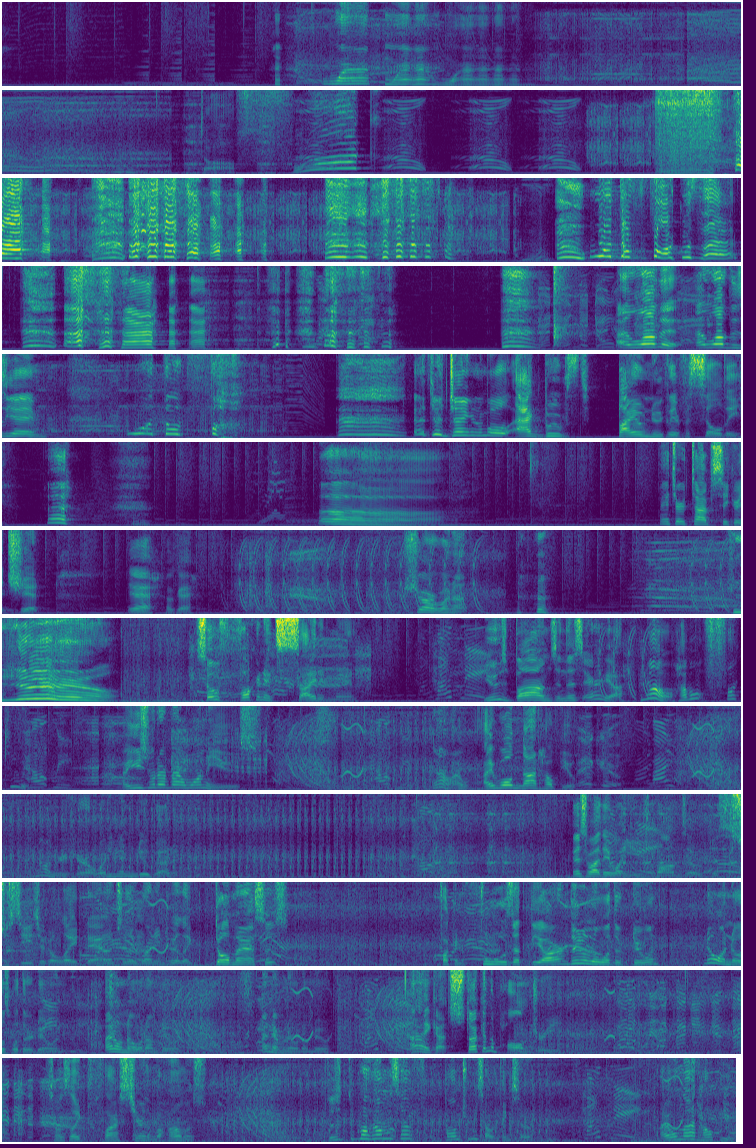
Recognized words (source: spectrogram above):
wah, wah, wah. The fuck? Help! Help! Help! what the fuck was that? I love it. I love this game. What the fuck? Enter General Agboob's bionuclear facility. Eh. Ah. Enter top secret shit. Yeah, okay. Sure, why not? yeah! So fucking excited, man. Help me! Use bombs in this area. No, how about fuck you? Help me! I use whatever I want to use. Help me! No, I, I will not help you. Thank you. My I know I'm your hero. What are you gonna do about it? help me! That's why they want you to use bombs, though, because it's just easier to lay down until they run into it like dumbasses. Fucking fools that they are. They don't know what they're doing. No one knows what they're doing. I don't know what I'm doing. I never know what I'm doing. I got stuck in the palm tree. Sounds like last year in the Bahamas. Does the Bahamas have palm trees? I would think so. Help me! I will not help you.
